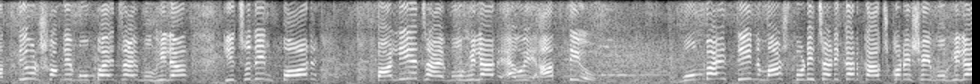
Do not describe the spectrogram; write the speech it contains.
আত্মীয়র সঙ্গে মুম্বাই যায় মহিলা। কিছুদিন পর পালিয়ে যায় মহিলার ওই আত্মীয়। মুম্বাই তিন করে সেই মহিলা।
